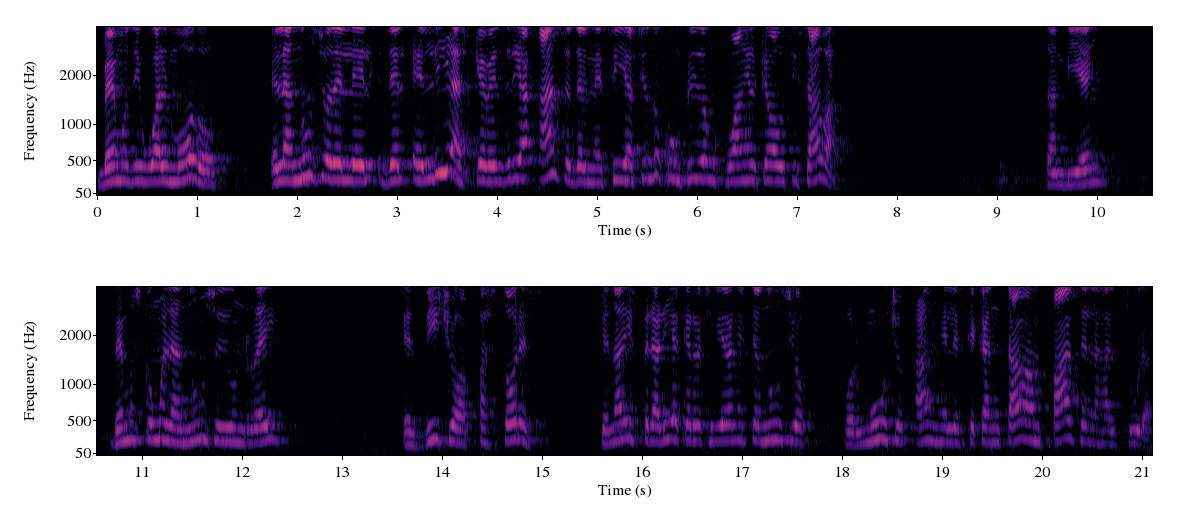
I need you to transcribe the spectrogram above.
Vemos de igual modo el anuncio del, Elías que vendría antes del Mesías siendo cumplido en Juan el que bautizaba. También vemos como el anuncio de un rey es dicho a pastores que nadie esperaría que recibieran este anuncio por muchos ángeles que cantaban paz en las alturas,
